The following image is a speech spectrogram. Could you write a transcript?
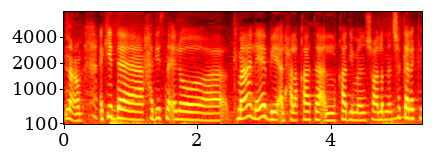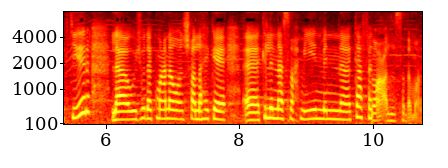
نعم. أكيد حديثنا له كمالة بالحلقات القادمة إن شاء الله. بدنا نشكرك كثير لوجودك معنا وإن شاء الله هيك آه، كل الناس محميين من كافة أنواع الصدمات.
